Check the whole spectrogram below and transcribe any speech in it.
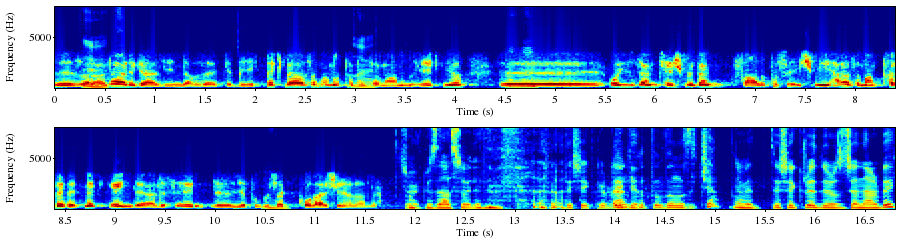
e, zararlı evet. hale geldiğinde özellikle belirtmek lazım ama tabii evet. zamanımız yetmiyor. Hı hı. E, o yüzden çeşmeden sağlıklı su içmeyi her zaman talep etmek en değerlisi, en e, yapılacak hı. kolay şey herhalde. Çok evet. güzel söylediniz. Çok teşekkürler Peki. katıldığınız için. Evet, teşekkür ediyoruz Caner Bey.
